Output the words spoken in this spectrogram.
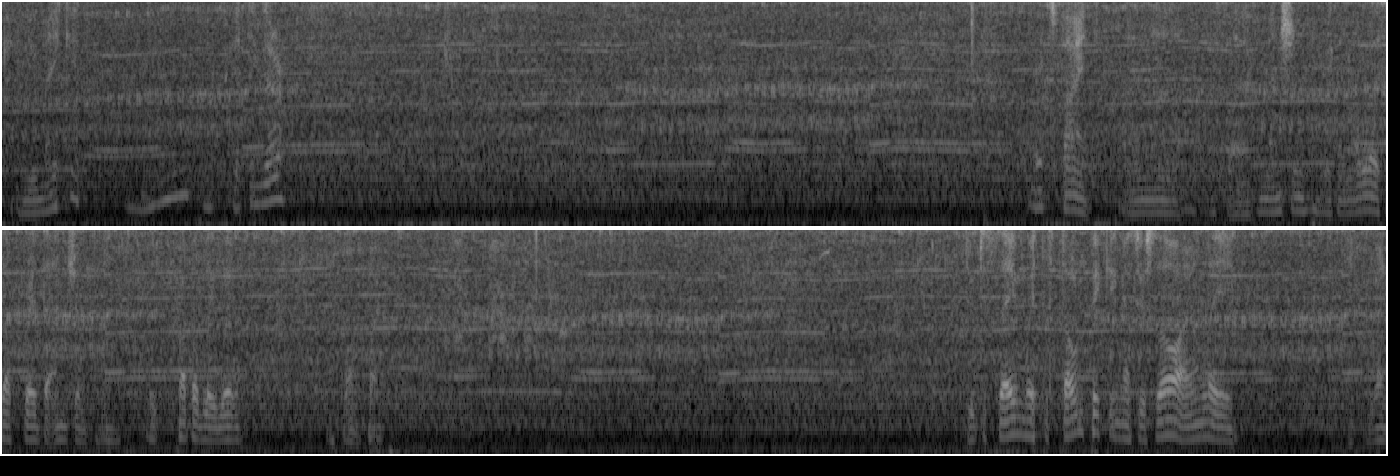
Can you make it? Mm, it's getting there works fine. And uh, as I mentioned we can always upgrade the engine and we probably will at one point. Do the same with the stone picking as you saw. I only when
